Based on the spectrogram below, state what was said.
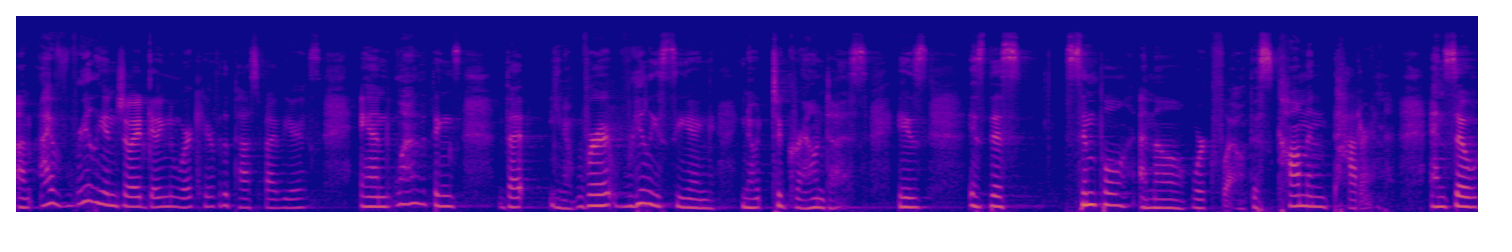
Um, I've really enjoyed getting to work here for the past five years. And one of the things that you know, we're really seeing you know, to ground us is, is this simple ML workflow, this common pattern. And so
